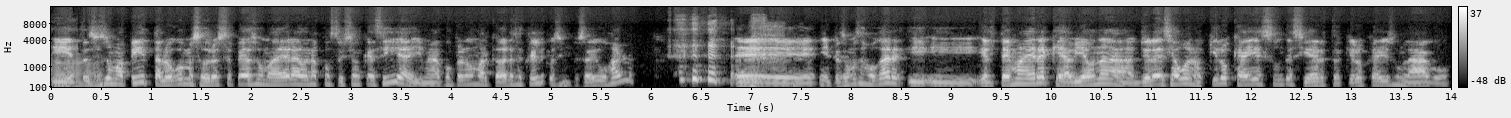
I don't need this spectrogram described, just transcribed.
y entonces un mapita, luego me sobró este pedazo de madera de una construcción que hacía y me iba a comprar unos marcadores acrílicos y empecé a dibujarlo. Eh, y empezamos a jugar y, y, el tema era que había una, yo le decía, bueno, aquí lo que hay es un desierto, aquí lo que hay es un lago,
